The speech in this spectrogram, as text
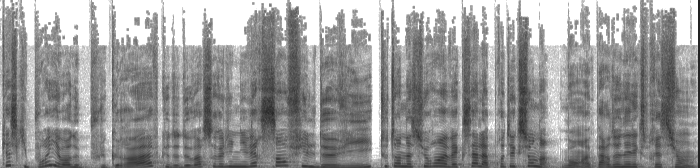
qu'est-ce qu'il pourrait y avoir de plus grave que de devoir sauver l'univers sans fil de vie, tout en assurant avec ça la protection d'un... Bon, pardonnez l'expression,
